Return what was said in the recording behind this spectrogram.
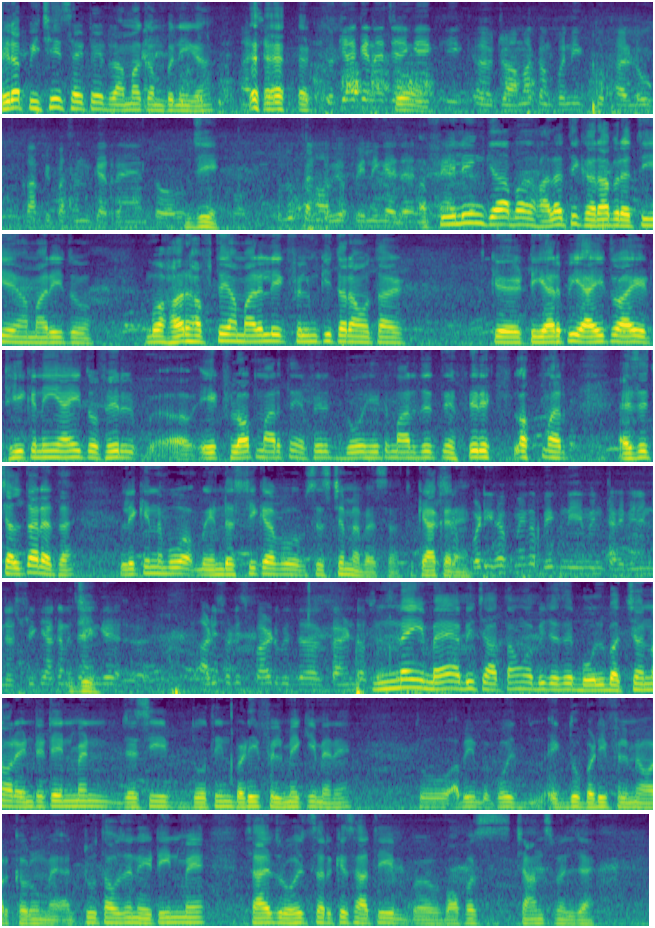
मेरा पीछे ही सेट है ड्रामा कंपनी का। अच्छा तो क्या कहना चाहेंगे कि ड्रामा कंपनी को हर लोग काफ़ी पसंद कर रहे हैं तो जी। तो फीलिंग a फीलिंग क्या हालत ही ख़राब रहती है हमारी तो। वो हर हफ़्ते हमारे लिए एक फ़िल्म की तरह होता है। कि टीआरपी आई तो आई ठीक नहीं आई तो फिर एक फ्लॉप मारते हैं फिर दो हिट मार देते हैं फिर एक फ्लॉप मार ऐसे चलता रहता है। लेकिन वो इंडस्ट्री का वो सिस्टम है वैसा तो क्या करें? But you have make a big name in television industry क्या कहना जी। चाहेंगे? Are you satisfied with the kind of नहीं मैं अभी चाहता हूँ अभी जैसे बोल बच्चन और एंटरटेनमेंट जैसी दो तीन बड़ी फ़िल्में की मैंने तो अभी कोई एक दो बड़ी फ़िल्में और करूँ मैं। 2018 में शायद रोहित सर के साथ ही वापस चांस मिल जाए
